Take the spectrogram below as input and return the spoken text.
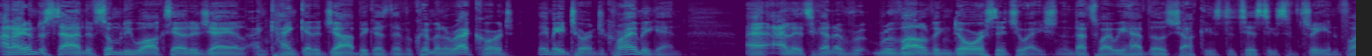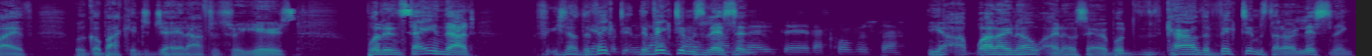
And I understand if somebody walks out of jail and can't get a job because they have a criminal record, they may turn to crime again. Uh, and it's a kind of re- revolving door situation. And that's why we have those shocking statistics of three and five will go back into jail after three years. But in saying that, you know, the, Yeah, vict- the victims listen. there that covers that. Yeah, well, I know, I know, Sarah. But Carol, the victims that are listening,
